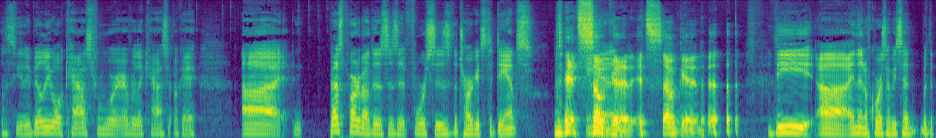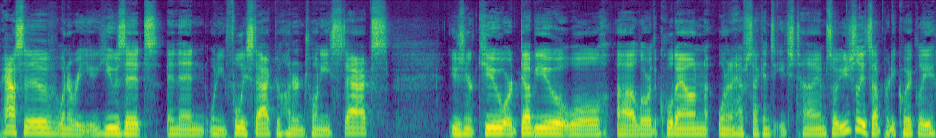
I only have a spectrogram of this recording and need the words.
let's see. The ability will cast from wherever the cast. Okay. Uh, best part about this is it forces the targets to dance. It's so good. It's so good. The uh, and then of course, like we said, with the passive, whenever you use it, and then when you fully stack to 120 stacks, using your Q or W will uh, lower the cooldown one and a half seconds each time. So usually it's up pretty quickly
